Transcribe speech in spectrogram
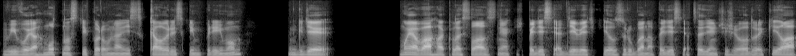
vývoja hmotnosti v porovnaní s kalorickým príjmom, kde moja váha klesla z nejakých 59 kg zhruba na 57, čiže o 2 kg.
